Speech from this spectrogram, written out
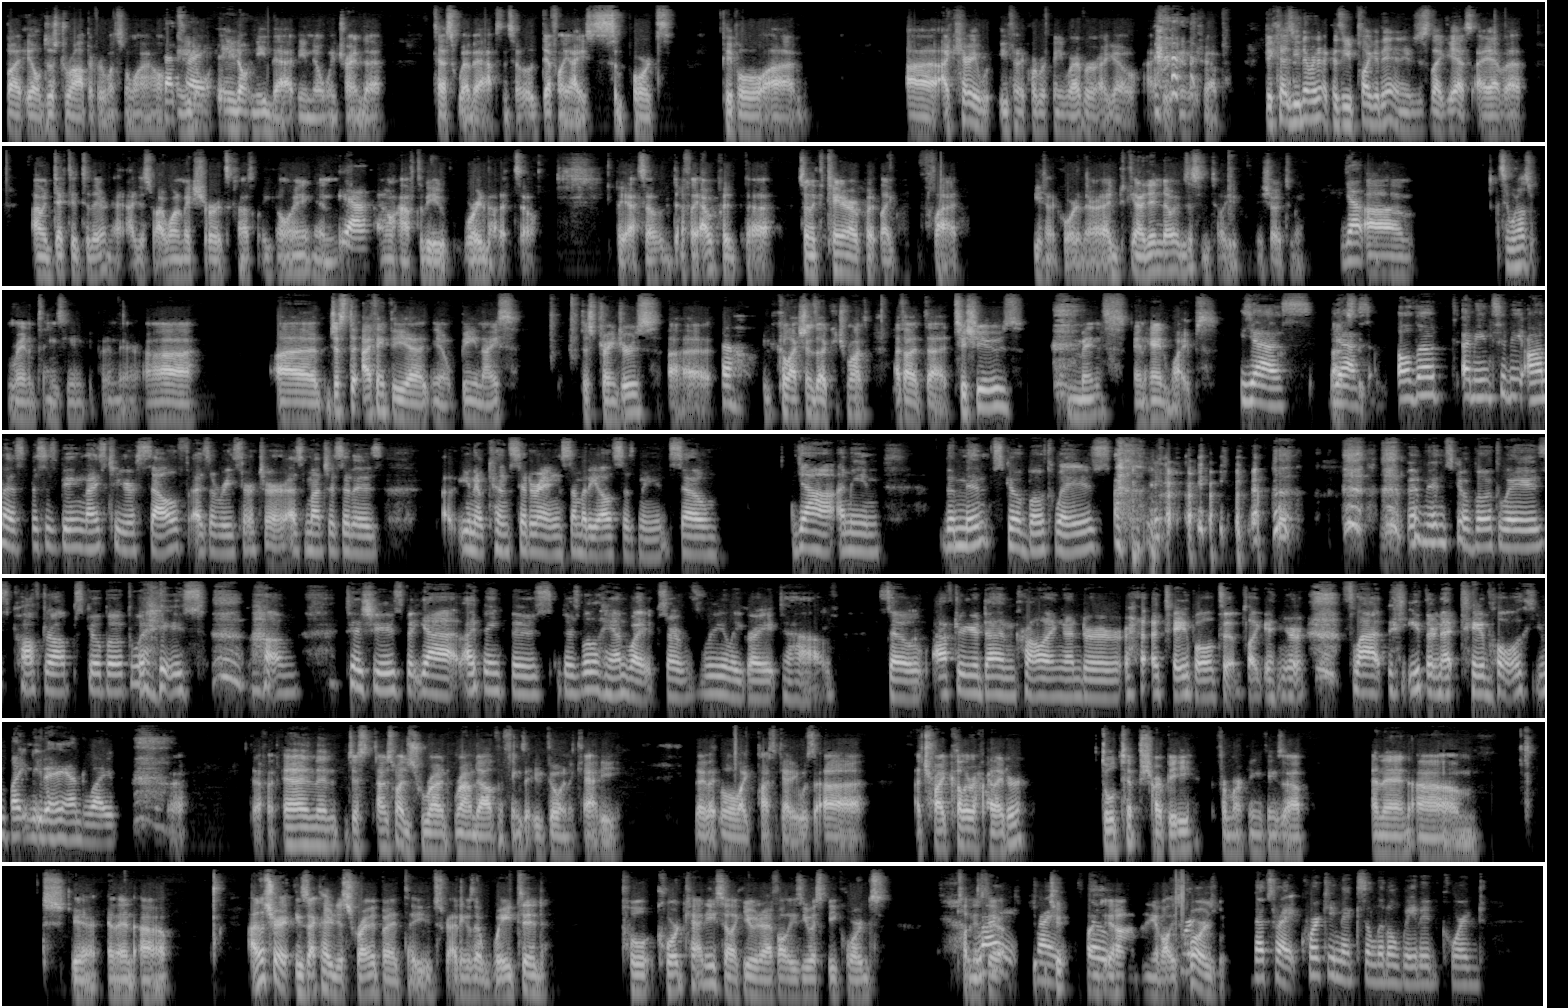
but it'll just drop every once in a while. That's and you right. Don't, and you don't need that, you know, when you're trying to test web apps. And so definitely I support people. Um, uh, I carry Ethernet cord with me wherever I go. Actually, because you never because you plug it in and you're just like, yes, I have a. I'm addicted to the internet. I just I want to make sure it's constantly going, and yeah, I don't have to be worried about it. So, but yeah, so definitely I would put uh, so in the container I would put like flat Ethernet cord in there. I, I didn't know it existed until you, you showed it to me. Yeah. Um, so what else? Random things you put in there. Uh, uh, just the, I think the uh, you know being nice to strangers. Uh, oh. Collections of accoutrements. I thought uh, tissues, mints, and hand wipes. Yes. That's yes. The, Although, I mean, to be honest, this is being nice to yourself as a researcher as much as it is, uh, you know, considering somebody else's needs. So, yeah, I mean, the mints go both ways. mints go both ways. Cough drops go both ways. Um, tissues, but yeah, I think those those little hand wipes are really great to have. So after you're done crawling under a table to plug in your flat Ethernet cable, you might need a hand wipe. Yeah, definitely. And then just I just want to just round, round out the things that you go in a caddy, that little like plastic caddy was uh, a tricolor highlighter, dual tip sharpie for marking things up, and then um, yeah, and then uh, I'm not sure exactly how you describe it, but you describe, I think it was a weighted pull cord caddy. So like you would have all these USB cords plugged right, right. To, so, you have all these cords. That's right. Quirky makes a little weighted cord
